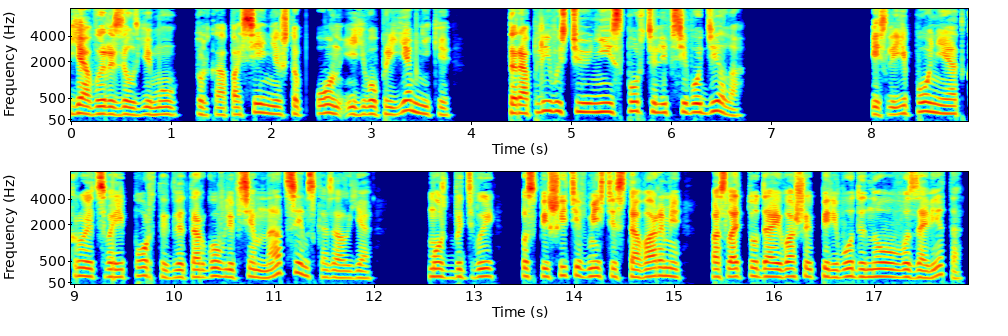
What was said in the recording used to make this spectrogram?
Я выразил ему только опасение, чтоб он и его преемники торопливостью не испортили всего дела. «Если Япония откроет свои порты для торговли всем нациям, — сказал я, — может быть, вы поспешите вместе с товарами послать туда и ваши переводы Нового Завета?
